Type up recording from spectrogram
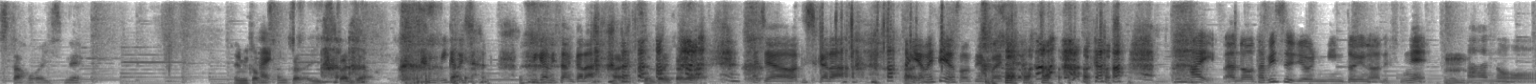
した方がいいですね。え、三上さんからいいですか、じゃ 三上さん三上さんからあ。はい。先輩から。あじゃあ私から、いやめてよその先輩で はいあの旅する料理人というのはですねうん。あの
